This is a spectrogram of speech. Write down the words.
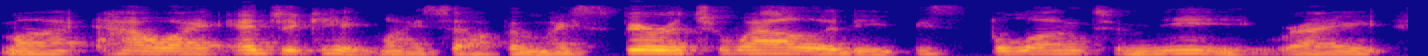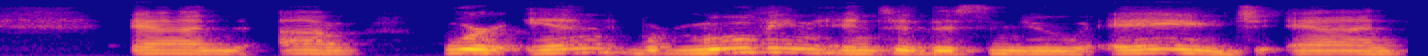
my how I educate myself and my spirituality these belong to me, right? And um, we're in we're moving into this new age and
